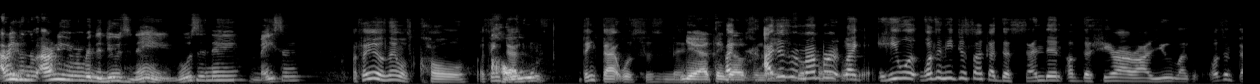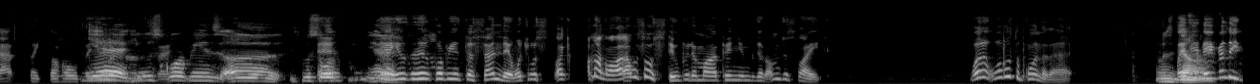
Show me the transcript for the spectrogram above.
I don't even, I don't even remember the dude's name. What was his name? Mason. I think his name was Cole. I think Cole? that. Was, I think that was his name. Yeah, I think Like, that was. the I just remember, like that. he was wasn't he just like a descendant of the Shirai Ryu? Like, wasn't that like the whole thing? Yeah, trying he was? Scorpion's. Uh, he was. Yeah. Scorp- Yeah. yeah, he was his Scorpion's descendant, which was like I'm not gonna lie, that was so stupid in my opinion because I'm just like, what what was the point of that? it was Like, dumb. they, they really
